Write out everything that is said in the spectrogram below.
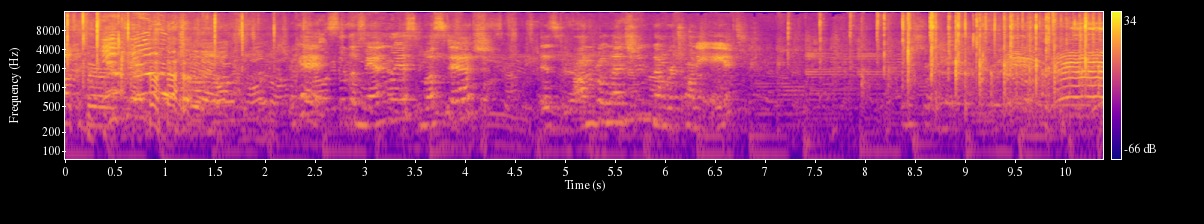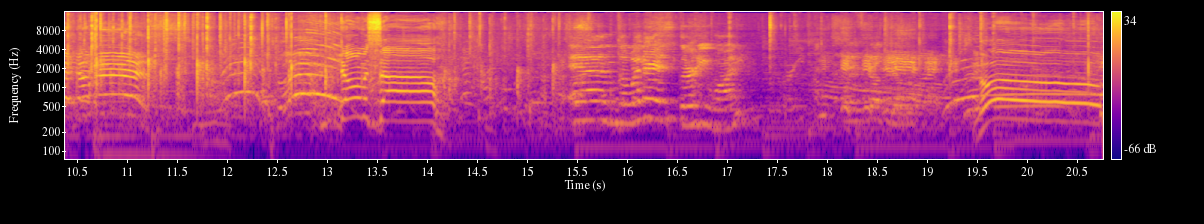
Okay, so the manliest mustache is honorable mention number 28. Who's 28? Domicile. And the winner is 31. No.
